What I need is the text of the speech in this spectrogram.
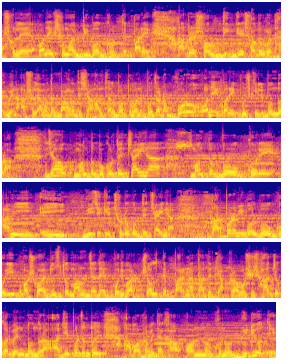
আসলে অনেক সময় বিপদ ঘটতে পারে। আপনারা সব দিক দিয়ে সতর্ক থাকবেন। আসলে আমাদের বাংলাদেশে হালচাল বর্তমানে বোঝাটা বড় অনেক অনেক মুশকিল। বন্ধুরা, যা হোক, মন্তব্য করতে চাই না। মন্তব্য করে আমি এই নিজেকে ছোট করতে চাই না। তারপর আমি বলব, গরিব, অসহায়, দুস্থ মানুষ যাদের পরিবার চলতে পারে না, তাদেরকে আপনারা অবশ্যই সাহায্য করবেন। বন্ধুরা, আজ এ পর্যন্তই। আবার হবে দেখা অন্য কোনো ভিডিওতে।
